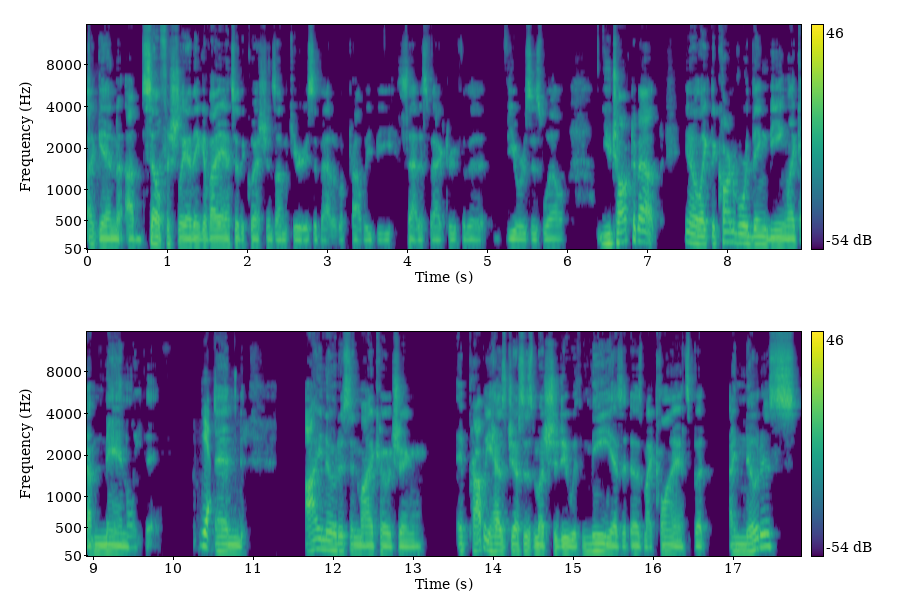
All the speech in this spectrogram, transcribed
again, um, selfishly, I think if I answer the questions I'm curious about, it'll probably be satisfactory for the viewers as well. You talked about, you know, like the carnivore thing being like a manly thing. Yeah. And I notice in my coaching, it probably has just as much to do with me as it does my clients, but I notice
